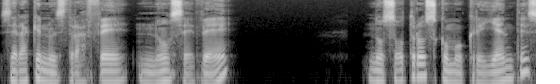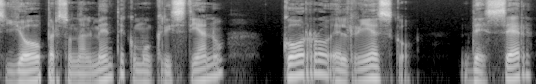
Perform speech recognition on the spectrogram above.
¿Será que nuestra fe no se ve? Nosotros como creyentes, yo personalmente como cristiano, corro el riesgo de ser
